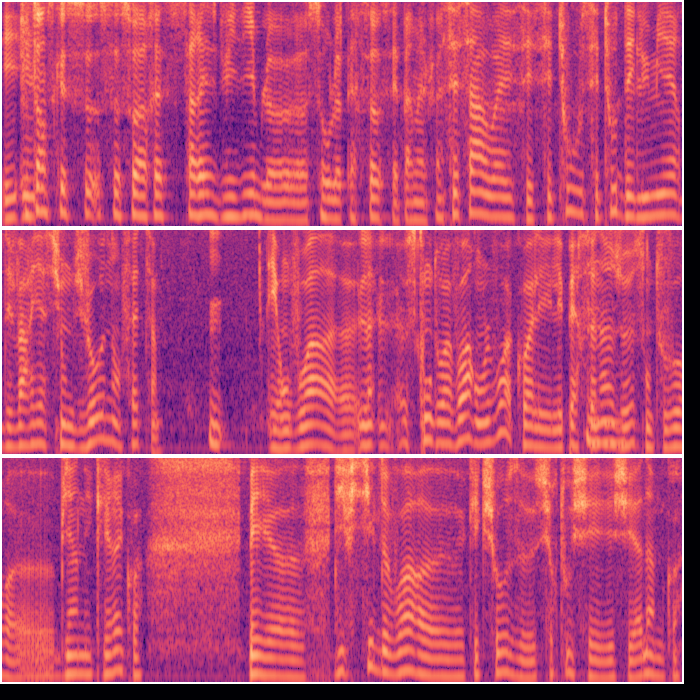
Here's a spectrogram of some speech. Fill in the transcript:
Et, Tout en ce que ce, ce soit, reste- ça reste visible euh, sur le perso, c'est pas mal fait. c'est ça, ouais, c'est tout, c'est tout des lumières, des variations de jaune en fait. Mm. Et on voit euh, la- ce qu'on doit voir, on le voit quoi. Les, les personnages Mhm. eux, sont toujours euh, bien éclairés quoi. Mais euh, difficile de voir euh, quelque chose, euh, surtout chez, chez Adam quoi.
